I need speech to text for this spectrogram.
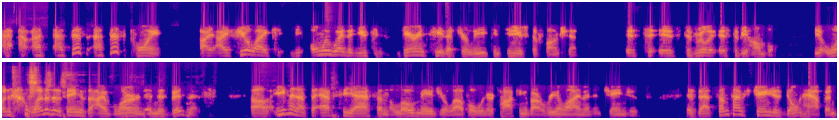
At, at, this at this point, I, I feel like the only way that you can guarantee that your league continues to function is to is to really is to be humble you know, one one of the things that I've learned in this business, uh, even at the FCS and the low major level, when you're talking about realignment and changes, is that sometimes changes don't happen,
